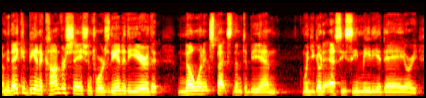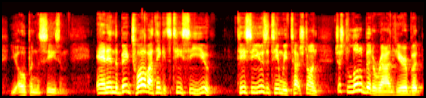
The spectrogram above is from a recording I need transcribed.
I mean, they could be in a conversation towards the end of the year that no one expects them to be in when you go to SEC Media Day or you open the season. And in the Big 12, I think it's TCU. TCU is a team we've touched on just a little bit around here, but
